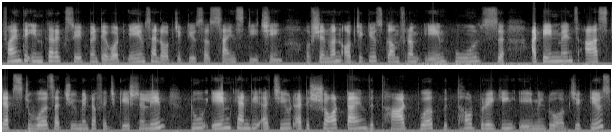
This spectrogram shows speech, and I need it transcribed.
Find the incorrect statement about aims and objectives of science teaching. Option 1. Objectives come from aim whose attainments are steps towards achievement of educational aim. 2. Aim can be achieved at a short time with hard work without breaking aim into objectives.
